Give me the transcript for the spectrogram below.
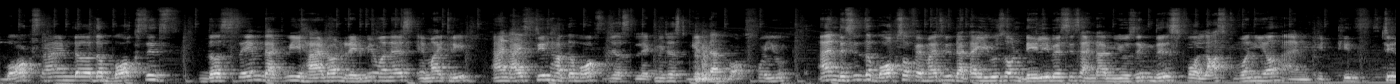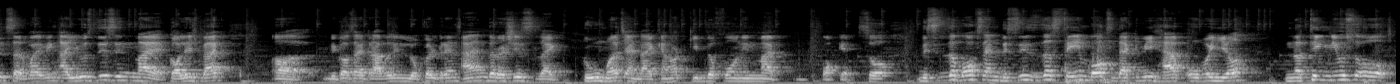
box and uh, the box is the same that we had on Redmi 1S MI3 and I still have the box. Just let me just get that box for you. And this is the box of MI3 that I use on daily basis and I'm using this for last one year and it is still surviving. I use this in my college bag uh, because I travel in local trains and the rush is like too much and I cannot keep the phone in my pocket. So this is the box and this is the same box that we have over here nothing new so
